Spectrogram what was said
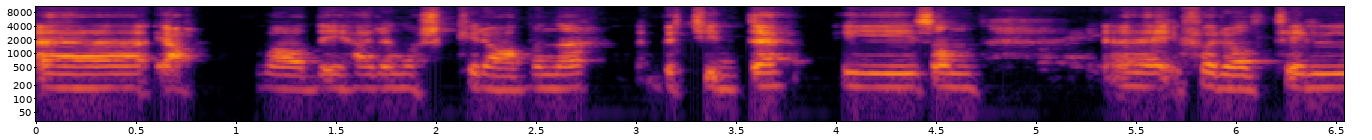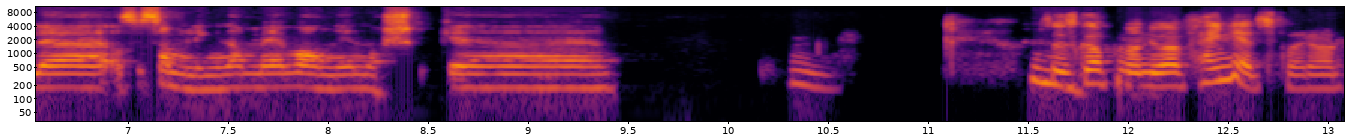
eh, ja, hva de her norskkravene betydde i sånn i forhold til eh, altså Sammenligna med vanlig norsk eh, mm. Så skaper man jo avhengighetsforhold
